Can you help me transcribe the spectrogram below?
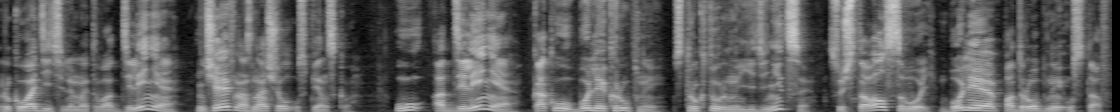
руководителем этого отделения Нечаев назначил Успенского. У отделения, как у более крупной структурной единицы, существовал свой, более подробный устав.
